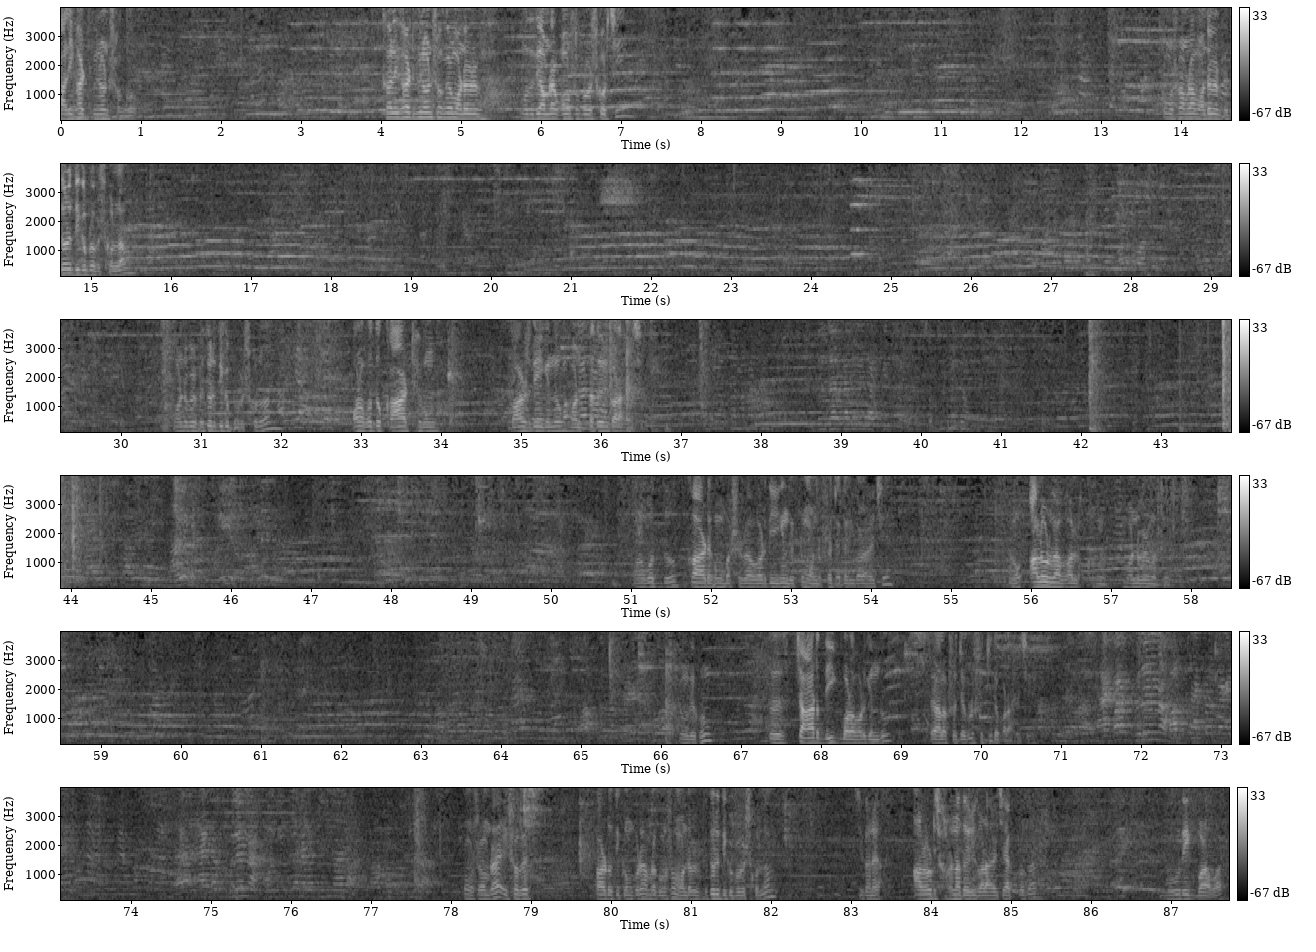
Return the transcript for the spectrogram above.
কালীঘাট মিলন সংঘ। কালীঘাট মিলন সংঘের মণ্ডপের মধ্যে দিয়ে আমরা ক্রমশ প্রবেশ করছি। ক্রমশ আমরা মণ্ডপের ভেতরের দিকে প্রবেশ করলাম। মণ্ডপের ভেতরের দিকে প্রবেশ করলাম। অনবদ্য কাঠ এবং বাঁশ দিয়ে কিন্তু মণ্ডপটা তৈরি করা হয়েছে। অনবদ্য কাঠ এবং বাঁশের ব্যবহার দিয়ে কিন্তু একটু মণ্ডপ সজ্জা তৈরি করা হয়েছে। এবং আলোর ব্যবহার লক্ষণীয় মণ্ডপের মধ্যে। দেখুন চার দিক বরাবর কিন্তু এই আলোকসজ্জাগুলো সজ্জিত করা হয়েছে। ক্রমশ আমরা এইসবের পার্ট অতিক্রম করে আমরা ক্রমশ মণ্ডপের ভিতরের দিকে প্রবেশ করলাম সেখানে আলোর ঝর্ণা তৈরি করা হয়েছে এক প্রকার বহু দিক বরাবর।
